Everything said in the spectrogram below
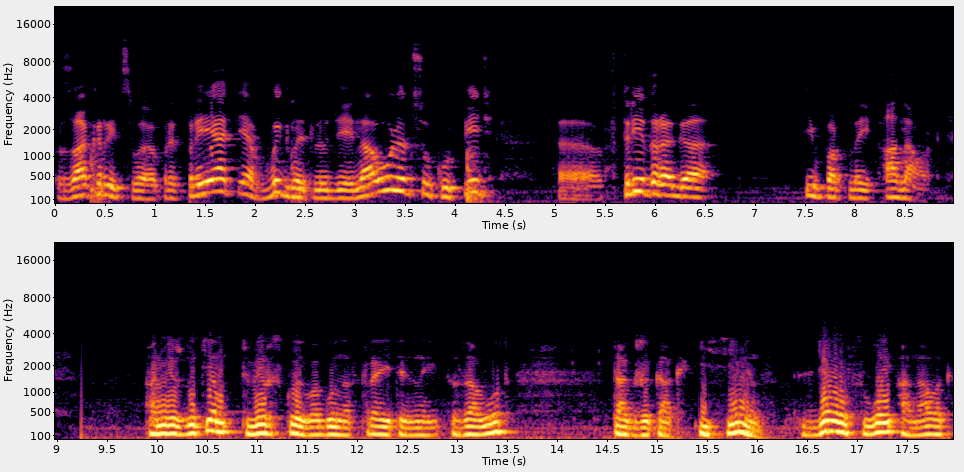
Закрыть свое предприятие, выгнать людей на улицу, купить э, в три дорого импортный аналог. А между тем Тверской вагоностроительный завод, так же как и Siemens, сделал свой аналог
